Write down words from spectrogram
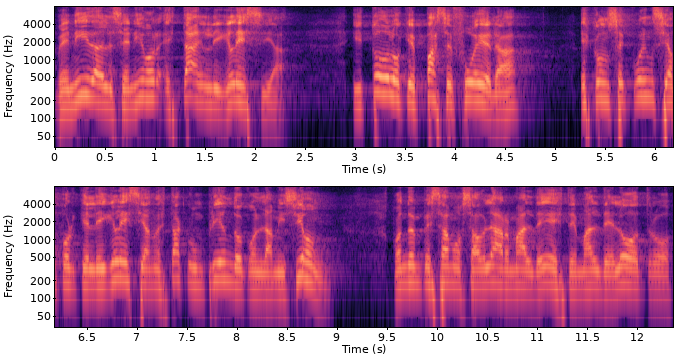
venida del Señor está en la iglesia. Y todo lo que pase fuera es consecuencia porque la iglesia no está cumpliendo con la misión. Cuando empezamos a hablar mal de este, mal del otro,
